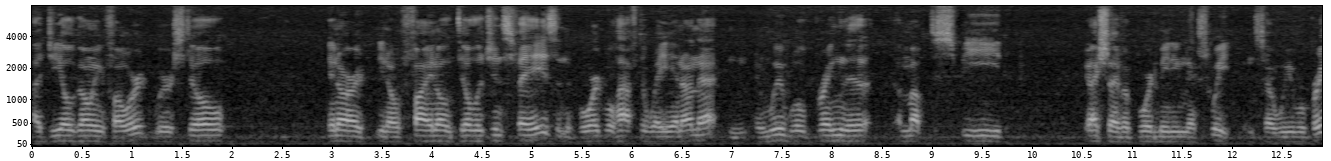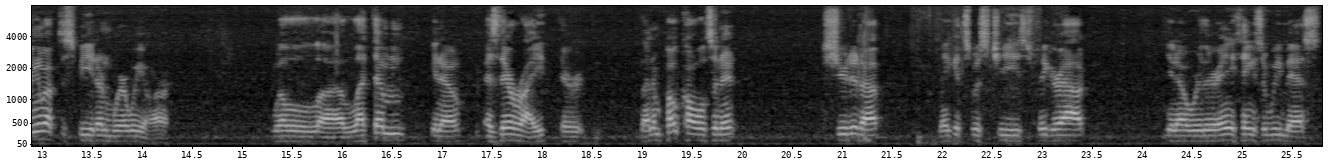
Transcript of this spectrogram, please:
a, a deal going forward. We're still in our you know final diligence phase, and the board will have to weigh in on that, and, and we will bring the, them up to speed. We actually have a board meeting next week, and so we will bring them up to speed on where we are. We'll uh, let them, you know, as they're right, they're let them poke holes in it, shoot it up, make it Swiss cheese, figure out, you know, were there any things that we missed,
